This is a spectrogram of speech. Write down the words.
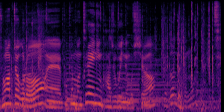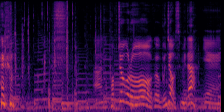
종합적으로 예, 포켓몬 트레이닝 봐주고 있는 곳이죠 돈 냈었나? 세금 아, 그 법적으로 그 문제 없습니다 예.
